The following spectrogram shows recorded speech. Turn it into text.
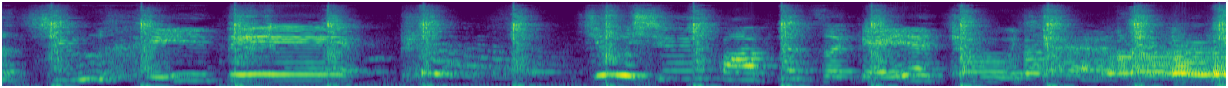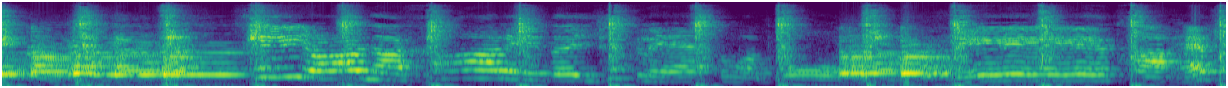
是酒黑的，酒醒把鼻子给揪起来，太阳那下来的一个来多高，哎，他还不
